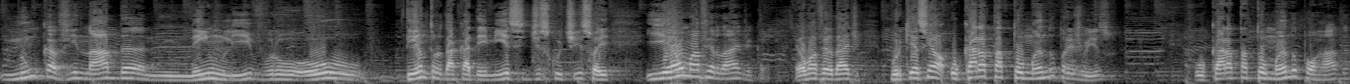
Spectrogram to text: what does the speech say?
nunca vi nada, nenhum livro ou dentro da academia se discutir isso aí. E é uma verdade, cara. É uma verdade. Porque assim, ó, o cara tá tomando prejuízo, o cara tá tomando porrada,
